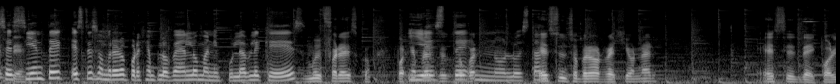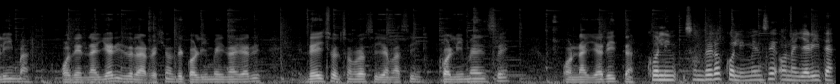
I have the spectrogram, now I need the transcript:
se siente este sombrero, por ejemplo, vean lo manipulable que es. Es muy fresco. Por ejemplo, y este, este no lo está. Es un sombrero regional. Este es de Colima o de Nayarit, de la región de Colima y Nayarit. De hecho, el sombrero se llama así, colimense o nayarita. sombrero colimense o nayarita.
